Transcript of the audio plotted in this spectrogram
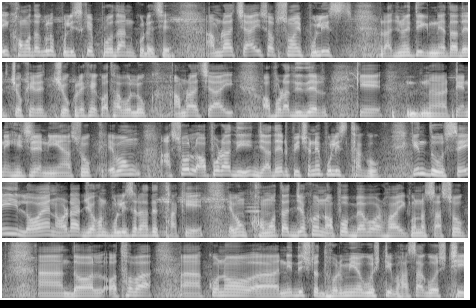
এই ক্ষমতাগুলো পুলিশকে প্রদান করেছে। আমরা চাই সবসময় পুলিশ রাজনৈতিক নেতাদের চোখে চোখ রেখে কথা বলুক। আমরা চাই অপরাধীদেরকে টেনে হিঁচড়ে নিয়ে আসুক এবং আসল অপরাধী যাদের পিছনে পুলিশ থাকুক। কিন্তু সেই ল অ্যান্ড অর্ডার যখন পুলিশের হাতে থাকে এবং ক্ষমতার যখন অপব্যবহার হয় কোনো শাসক দল অথবা কোনো নির্দিষ্ট ধর্মীয় গোষ্ঠী, ভাষা গোষ্ঠী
